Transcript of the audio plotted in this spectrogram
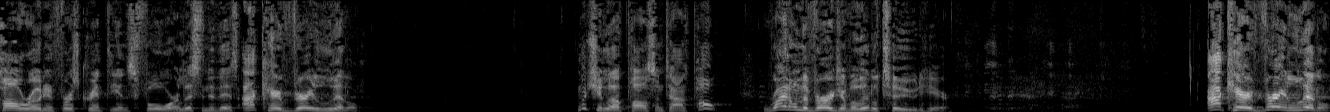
Paul wrote in 1 Corinthians 4, listen to this. I care very little Don't you love Paul sometimes? Paul, right on the verge of a little tude here. I care very little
